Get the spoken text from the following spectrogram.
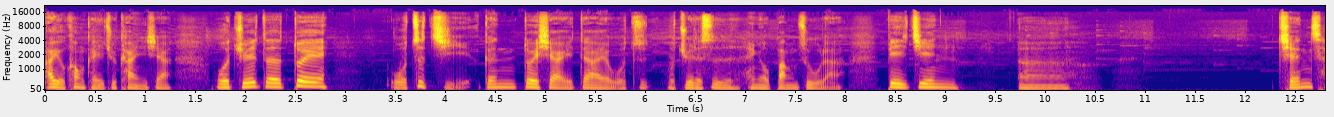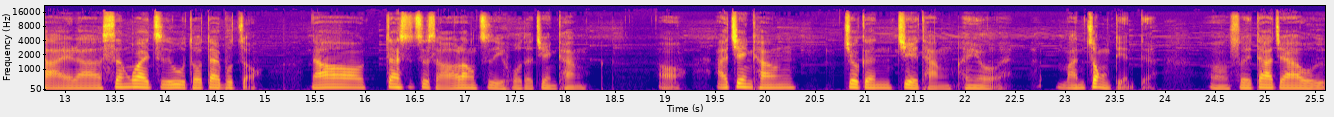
啊，有空可以去看一下。我觉得对我自己跟对下一代，我自我觉得是很有帮助啦。毕竟，呃，钱财啦、身外之物都带不走，然后但是至少要让自己活得健康哦。啊、健康就跟戒糖很有。蛮重点的，嗯，所以大家我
